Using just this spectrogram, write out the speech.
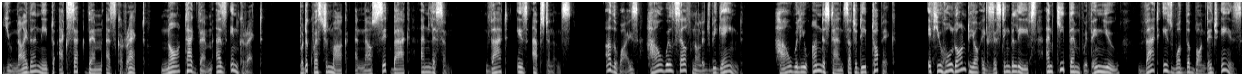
You neither need to accept them as correct nor tag them as incorrect. Put a question mark and now sit back and listen. That is abstinence. Otherwise, how will self-knowledge be gained? How will you understand such a deep topic? If you hold on to your existing beliefs and keep them within you, that is what the bondage is.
